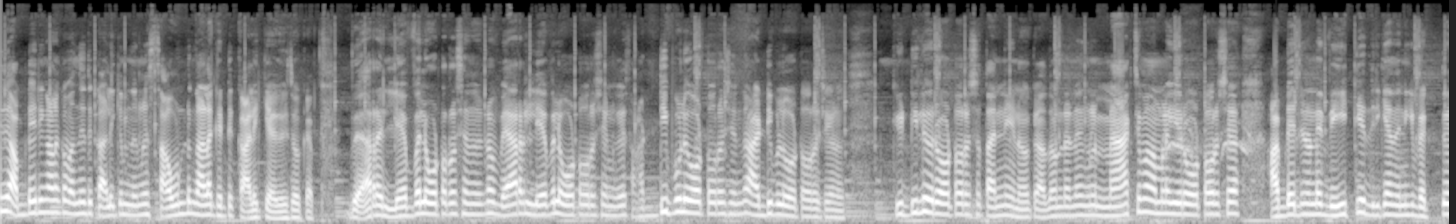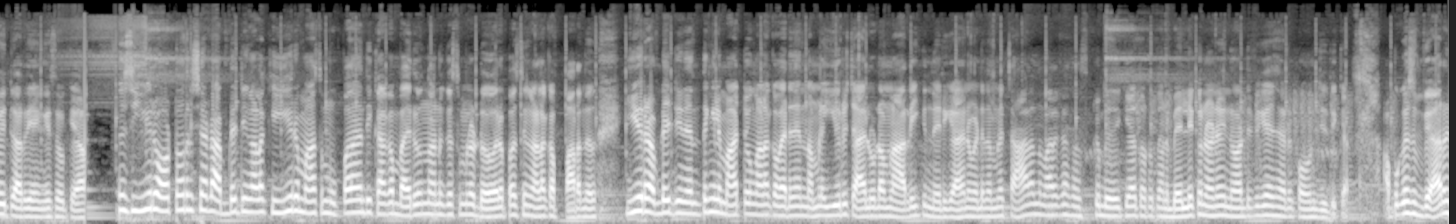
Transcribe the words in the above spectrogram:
ഇത് അപ്ഡേറ്റുകളൊക്കെ വന്നിട്ട് കളിക്കുമ്പോൾ നിങ്ങൾ സൗണ്ടും കളൊക്കെ ഇട്ട് കളിക്കുക കേസ് ഒക്കെ. വേറെ ലെവൽ ഓട്ടോറിക്ഷ എന്ന് വെച്ചാൽ വേറെ ലെവൽ ഓട്ടോറിക്ഷയാണ് കേസ് അടിപൊളി ഓട്ടോറിക്ഷ എന്ന് അടിപൊളി ഓട്ടോറിക്ഷയാണ് കിടിലൊരു ഓട്ടോറിക്ഷ തന്നെയാണ് ഓക്കെ അതുകൊണ്ട് തന്നെ നിങ്ങൾ മാക്സിമം നമ്മൾ ഈ ഒരു ഓട്ടോറിക്ഷ അപ്ഡേറ്റിനുണ്ടെങ്കിൽ വെയിറ്റ് ചെയ്തിരിക്കാൻ എനിക്ക് വ്യക്തമായിട്ട് അറിയാം കേസ് ഓക്കെ ഈ ഒരു ഓട്ടോറിക്ഷയുടെ അപ്ഡേറ്റുകളൊക്കെ ഈ ഒരു മാസം മുപ്പതാം തീയതിക്കകം വരുമെന്നാണ് ഗസ് നമ്മുടെ ഡെവലപ്പേഴ്സുകളൊക്കെ പറഞ്ഞത്. ഈ ഒരു അപ്ഡേറ്റിന് എന്തെങ്കിലും മാറ്റങ്ങളൊക്കെ വരുന്നത് നമ്മൾ ഈ ഒരു ചാനലിലൂടെ നമ്മൾ അറിയിക്കുന്നതായിരിക്കും. അതിന് വേണ്ടി നമ്മുടെ ചാനൽ എന്ന് പറയുക സബ്സ്ക്രൈബ് ചെയ്തിരിക്കുക തുടർന്ന് ബെല്ലിക്കൊണ്ടാണെങ്കിൽ നോട്ടിഫിക്കേഷൻ ഒക്കെ ഓൺ ചെയ്തിരിക്കുക അപ്പോൾ ഗസ് വേറെ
